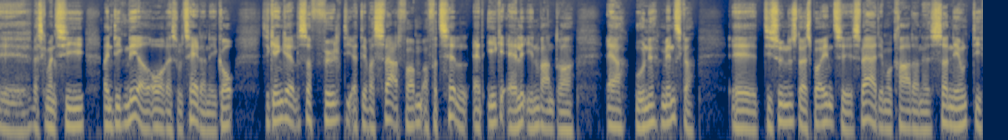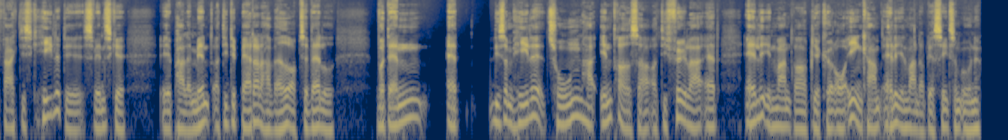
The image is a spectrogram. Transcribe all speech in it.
øh, hvad skal man sige, var indigneret over resultaterne i går. Til gengæld så følte de, at det var svært for dem at fortælle, at ikke alle indvandrere er onde mennesker. Øh, de synes, når jeg spørger ind til Sverigedemokraterne, så nævnte de faktisk hele det svenske øh, parlament og de debatter, der har været op til valget. Hvordan at ligesom hele tonen har ændret sig, og de føler, at alle indvandrere bliver kørt over en kamp, alle indvandrere bliver set som onde.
